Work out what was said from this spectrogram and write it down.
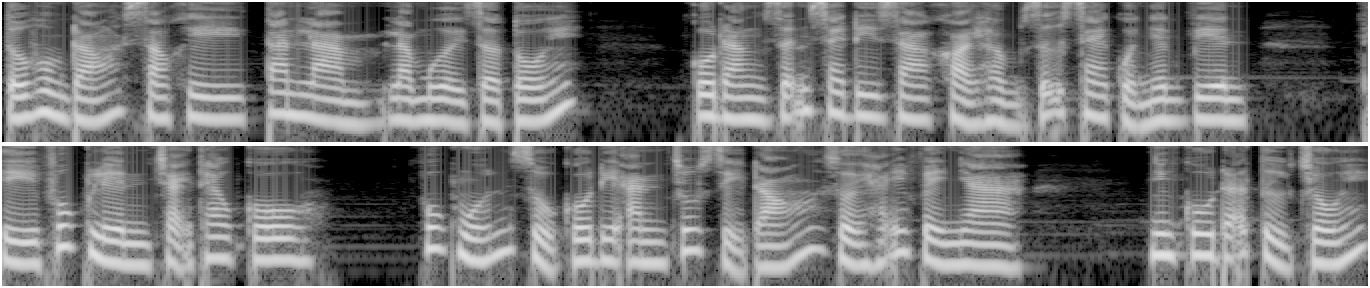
Tối hôm đó sau khi tan làm là 10 giờ tối, cô đang dẫn xe đi ra khỏi hầm giữ xe của nhân viên, thì Phúc liền chạy theo cô Phúc muốn rủ cô đi ăn chút gì đó rồi hãy về nhà. Nhưng cô đã từ chối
